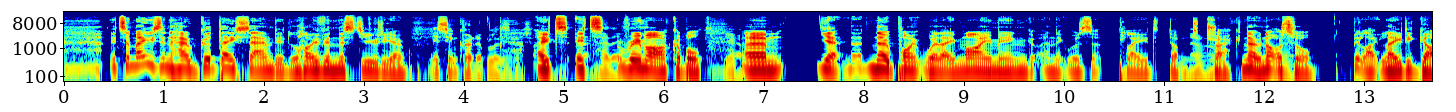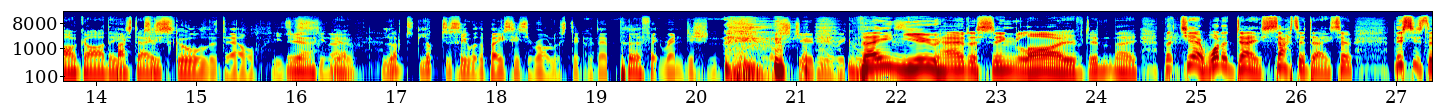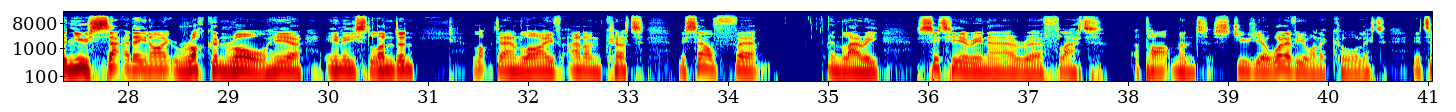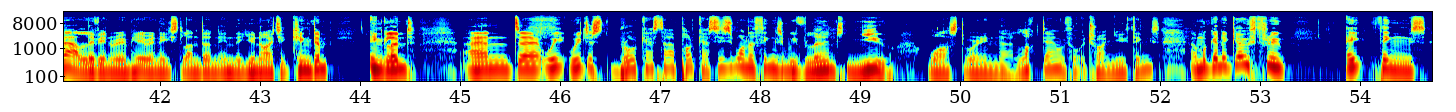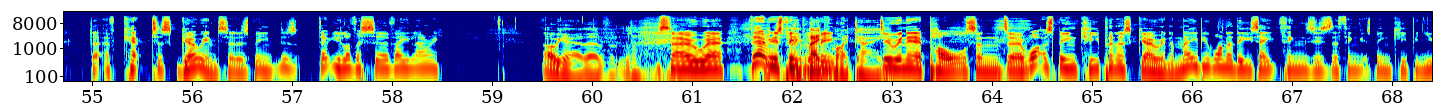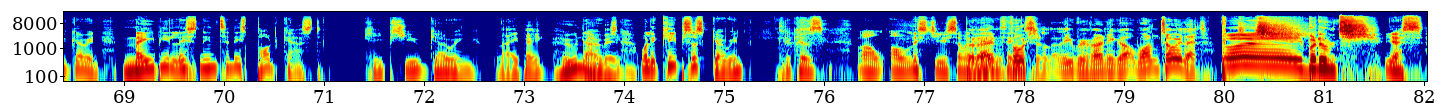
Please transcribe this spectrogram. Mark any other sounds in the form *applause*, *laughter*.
It's amazing how good they sounded live in the studio. It's incredible, isn't it? It's it's how re- remarkable. Yeah. Um, yeah, no point were they miming and it was a played dubbed No. track. No, not at No. all. bit like Lady Gaga these Back to days. school, Adele. You just, Yeah, you know, yeah. look look to see what the Bay City Rollers did with their perfect rendition of *laughs* studio recordings. They knew how to sing live, didn't they? But yeah, what a day, Saturday. So this is the new Saturday night rock and roll here in East London. Lockdown live and uncut. Myself uh, and Larry sit here in our uh, flat apartment, studio, whatever you want to call it. It's our living room here in East London in the United Kingdom, England. And uh, we, we just broadcast our podcast. This is one of the things we've learned new whilst we're in uh, lockdown. We thought we'd try new things. And we're going to go through eight things that have kept us going. So there's been, there's, don't you love a survey, Larry? Oh yeah, they're, So uh, *laughs* various they people have been doing their polls and uh, what has been keeping us going. And maybe one of these eight things is the thing that's been keeping you going. Maybe listening to this podcast keeps you going. Maybe, Who knows? Maybe. Well, it keeps us going because *laughs* I'll I'll list you some of the things. unfortunately, we've only got one toilet. Hey, Yes.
